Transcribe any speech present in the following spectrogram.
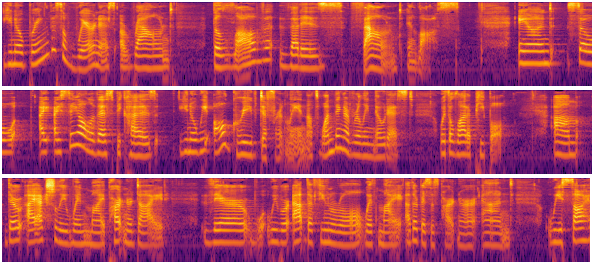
you know, bring this awareness around the love that is found in loss. And so I, I say all of this because, you know, we all grieve differently. And that's one thing I've really noticed with a lot of people. Um, there, I actually, when my partner died, there we were at the funeral with my other business partner, and we saw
